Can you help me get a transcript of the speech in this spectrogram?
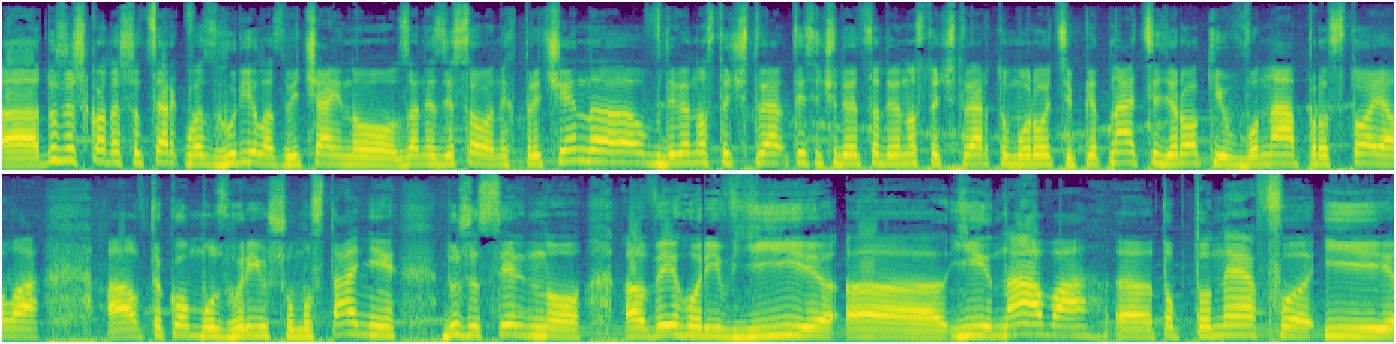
Е, Дуже шкода, що церква згоріла, звичайно, за нез'ясованих причин е, в 94, 1994 році. 15 років вона простояла в такому згорівшому стані. Дуже сильно е, вигорів її, е, її нава, тобто неф, і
